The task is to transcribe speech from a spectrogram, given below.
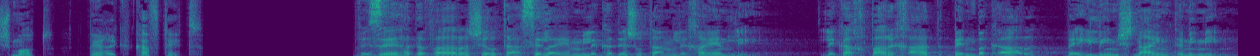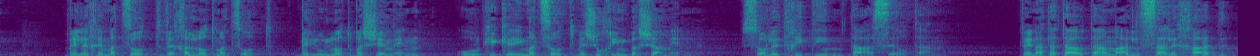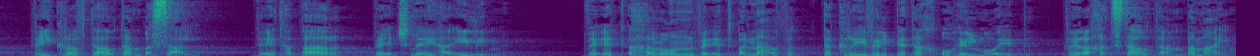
שמות, פרק כ"ט וזה הדבר אשר תעשה להם לקדש אותם לכהן לי. לקח פר אחד בן בקר, ואילים שניים תמימים, ולחם מצות וחלות מצות, בלולות בשמן, ורקיקי מצות משוחים בשמן. סולת חיטים תעשה אותם. ונתת אותם על סל אחד, והקרבת אותם בסל, ואת הפר ואת שני האילים. ואת אהרון ואת בניו תקריב אל פתח אוהל מועד, ורחצת אותם במים.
